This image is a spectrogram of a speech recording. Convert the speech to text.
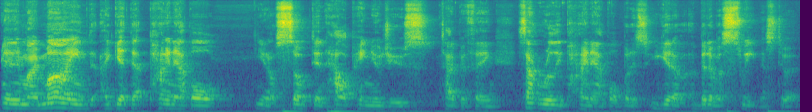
and in my mind, I get that pineapple, you know, soaked in jalapeno juice type of thing. It's not really pineapple, but it's you get a, a bit of a sweetness to it.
